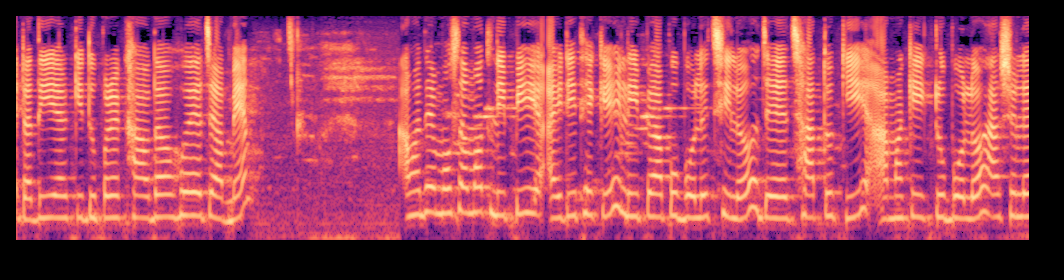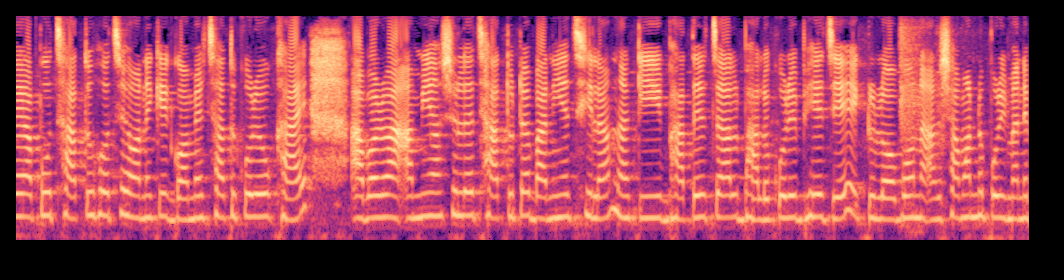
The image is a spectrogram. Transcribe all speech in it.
এটা দিয়ে আর কি দুপুরে খাওয়া দাওয়া হয়ে যাবে। আমাদের মোসামত লিপি আইডি থেকে, লিপি আপু বলেছিল যে, ছাতু কি? আমাকে একটু বলো। আসলে আপু ছাতু হচ্ছে অনেকে গমের ছাতু করেও খায়। আবার আমি আসলে ছাতুটা বানিয়েছিলাম নাকি ভাতের চাল ভালো করে ভেজে একটু লবণ আর সামান্য পরিমাণে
